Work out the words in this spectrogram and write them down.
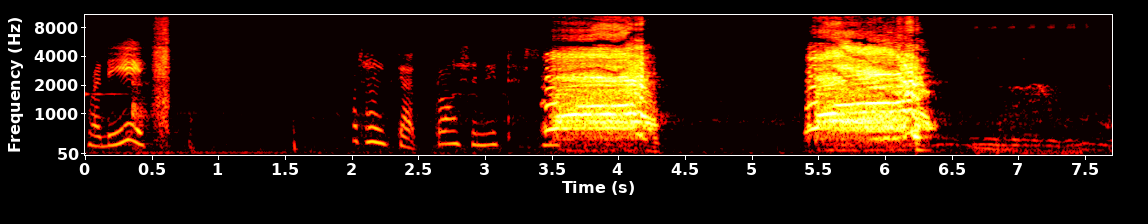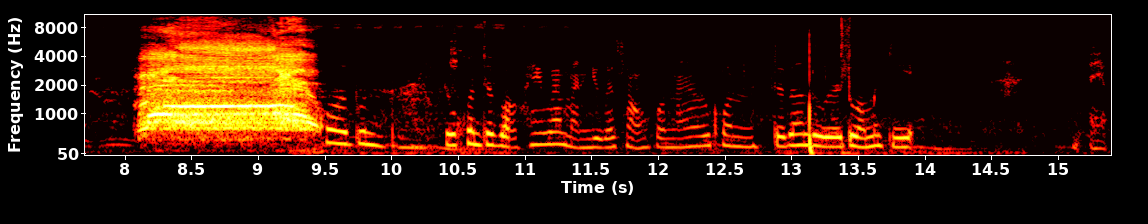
สวัสดีถ้าเธอกัดกล้องชนิดโคตรบุญทุกคนจะบอกให้ว่ามันอยู่กันสองคนนะทุกคนจะต้องดูในตัวเมื่อกี้แอบ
